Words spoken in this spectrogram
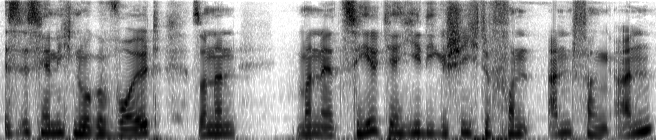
es ist ja nicht nur gewollt, sondern man erzählt ja hier die Geschichte von Anfang an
